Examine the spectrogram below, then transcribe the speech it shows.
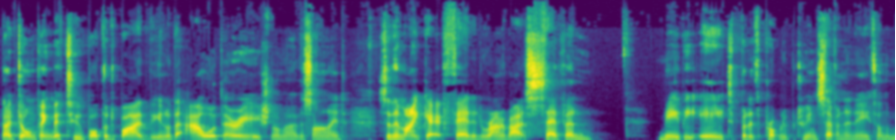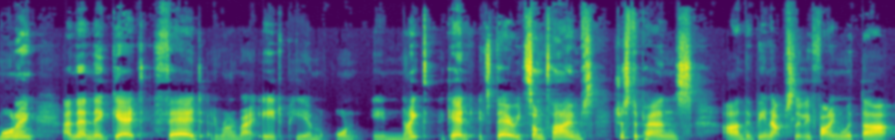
But I don't think they're too bothered by you know the hour variation on either side. So they might get fed at around about seven, maybe eight, but it's probably between seven and eight on the morning. And then they get fed at around about 8 p.m. on a night. Again, it's varied sometimes, just depends. And they've been absolutely fine with that.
